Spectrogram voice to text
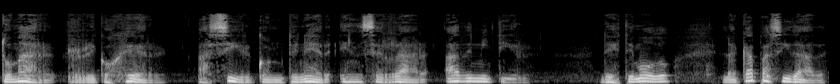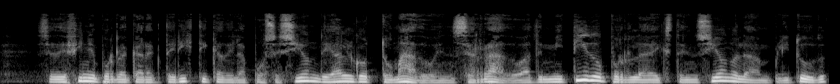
tomar, recoger, asir, contener, encerrar, admitir. De este modo, la capacidad se define por la característica de la posesión de algo tomado, encerrado, admitido por la extensión o la amplitud,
